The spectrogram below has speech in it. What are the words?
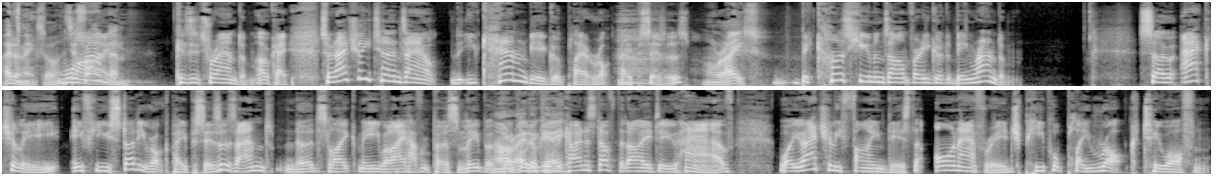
I don't think so. It's just random. Because it's random. Okay. So it actually turns out that you can be a good player at rock, paper, scissors All right. because humans aren't very good at being random. So actually, if you study rock, paper, scissors, and nerds like me, well, I haven't personally, but All people right, who do the kind of stuff that I do have, what you actually find is that on average, people play rock too often.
